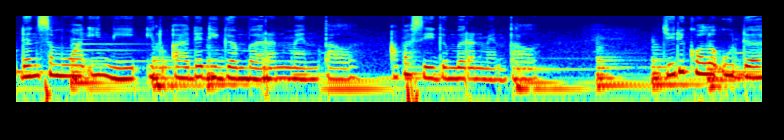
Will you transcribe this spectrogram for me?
Dan semua ini itu ada di gambaran mental. Apa sih gambaran mental? Jadi kalau udah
